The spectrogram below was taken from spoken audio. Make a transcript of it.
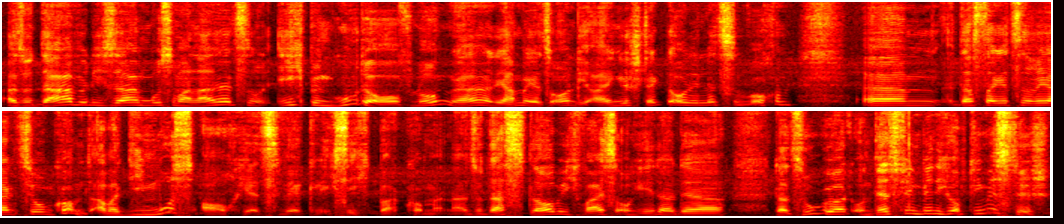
also da würde ich sagen, muss man ansetzen. Und ich bin guter Hoffnung, ja? die haben wir jetzt ordentlich eingesteckt auch in den letzten Wochen, ähm, dass da jetzt eine Reaktion kommt. Aber die muss auch jetzt wirklich sichtbar kommen. Also das, glaube ich, weiß auch jeder, der dazugehört. Und deswegen bin ich optimistisch,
